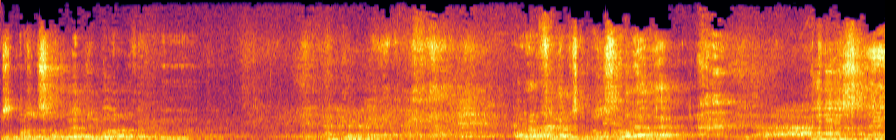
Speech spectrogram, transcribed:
Masuk surga juga orang film. Orang film masuk surga nggak? Bisa.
